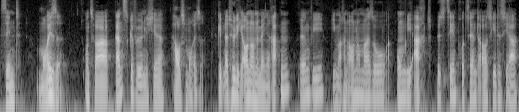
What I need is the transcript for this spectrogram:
sind Mäuse. Und zwar ganz gewöhnliche Hausmäuse gibt natürlich auch noch eine Menge Ratten irgendwie. Die machen auch noch mal so um die 8 bis 10 Prozent aus jedes Jahr.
